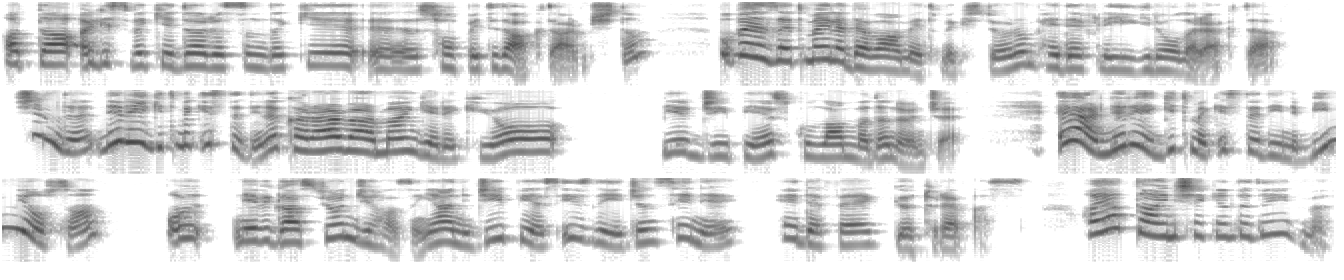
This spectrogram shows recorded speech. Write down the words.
Hatta Alice ve kedi arasındaki e, sohbeti de aktarmıştım. Bu benzetmeyle devam etmek istiyorum hedefle ilgili olarak da. Şimdi nereye gitmek istediğine karar vermen gerekiyor bir GPS kullanmadan önce. Eğer nereye gitmek istediğini bilmiyorsan o navigasyon cihazın yani GPS izleyicin seni hedefe götüremez. Hayat da aynı şekilde değil mi?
